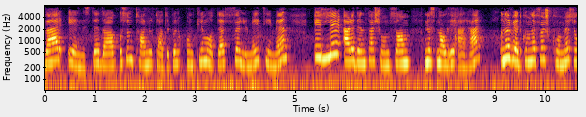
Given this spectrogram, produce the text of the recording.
hver eneste dag, og som tar notater på en ordentlig måte, følger med i timen, eller er det den personen som nesten aldri er her? Og når vedkommende først kommer, så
